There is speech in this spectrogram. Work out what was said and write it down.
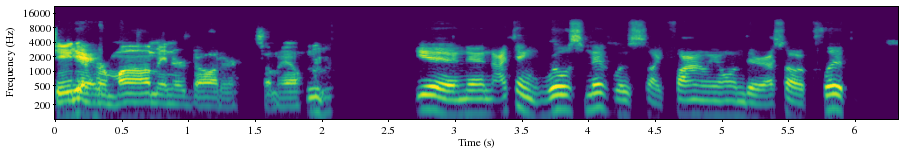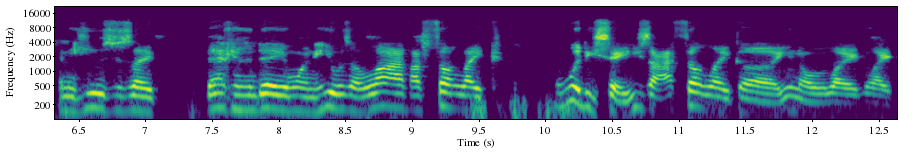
Jada, Yeah. her mom, and her daughter somehow. Yeah, and then I think Will Smith was like finally on there. I saw a clip, and he was just like, back in the day when he was alive, I felt like, what did he say? He's I felt like, uh, you know, like like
